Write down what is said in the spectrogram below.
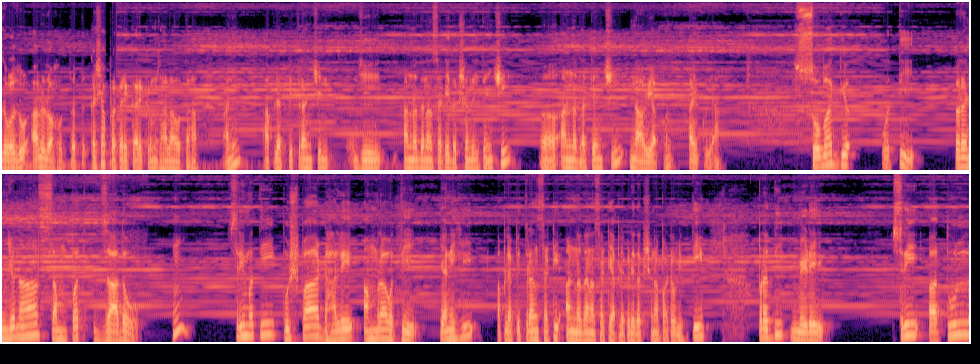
जवळजवळ आलेलो आहोत. तर कशा प्रकारे कार्यक्रम झाला होता? आणि आपल्या पित्रांची जी अन्नदानासाठी दक्षिणा दिली. त्यांची अन्नदात्यांची नावे आपण ऐकूया. सौभाग्यवती रंजना संपत जाधव श्रीमती पुष्पा ढाले अमरावती यांनीही आपल्या पित्रांसाठी अन्नदानासाठी आपल्याकडे दक्षिणा पाठवली होती. प्रदीप मेडे श्री अतुल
